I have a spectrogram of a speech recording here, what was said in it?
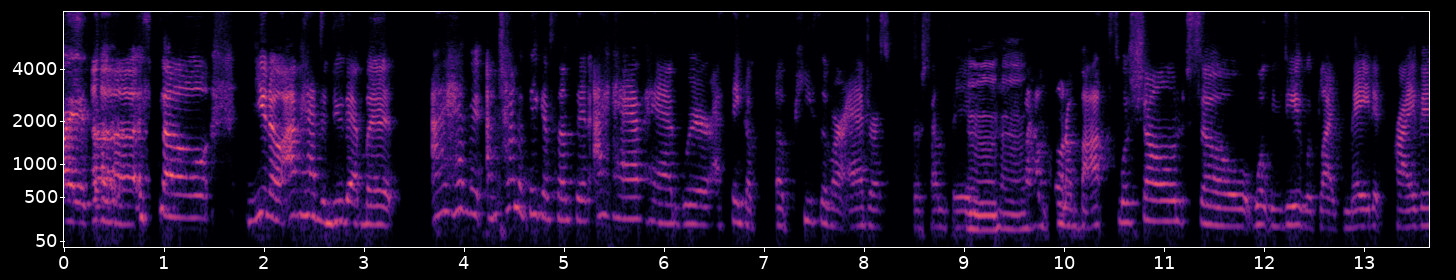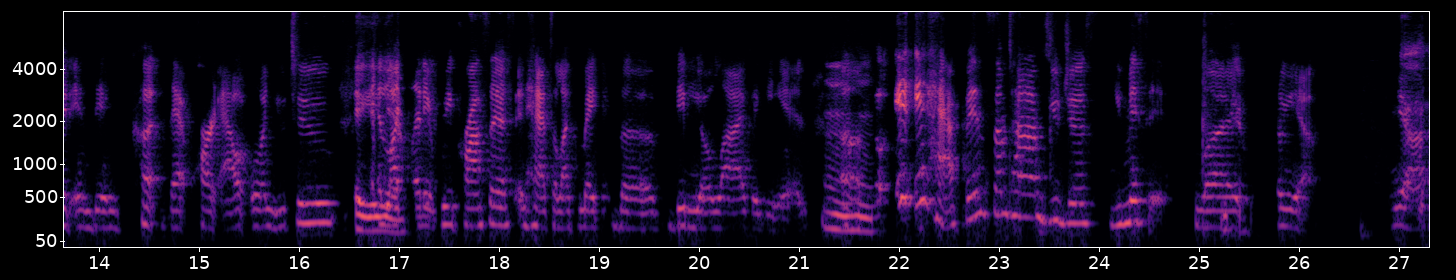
I, Uh, so you know i've had to do that but i haven't i'm trying to think of something i have had where i think a, a piece of our address or something Mhm. like on a box was shown so what we did was like made it private and then cut that part out on youtube Yeah, yeah, and yeah. like let it reprocess and had to like make the video live again Mhm. um, so it, it happens sometimes you just you miss it like so yeah yeah.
